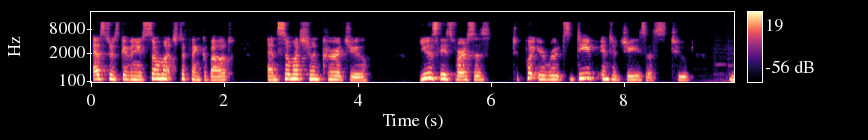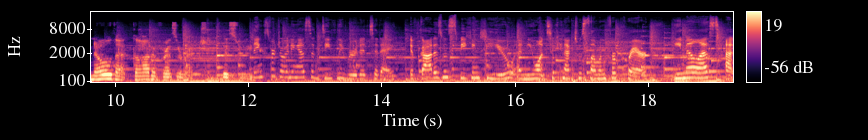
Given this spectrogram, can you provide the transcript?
Esther's given you so much to think about and so much to encourage you. Use these verses to put your roots deep into Jesus, to Know that God of resurrection this week. Thanks for joining us at Deeply Rooted today. If God has been speaking to you and you want to connect with someone for prayer, email us at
